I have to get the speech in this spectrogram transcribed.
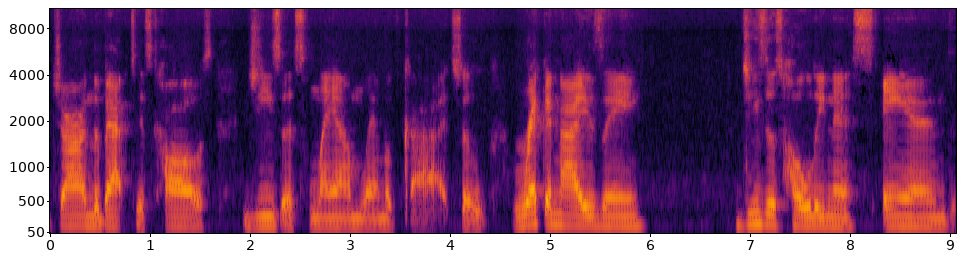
John the Baptist calls Jesus Lamb, Lamb of God. So recognizing Jesus' holiness and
